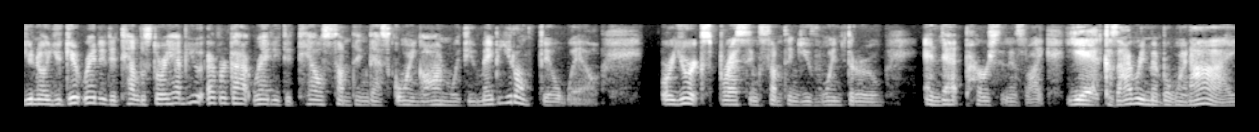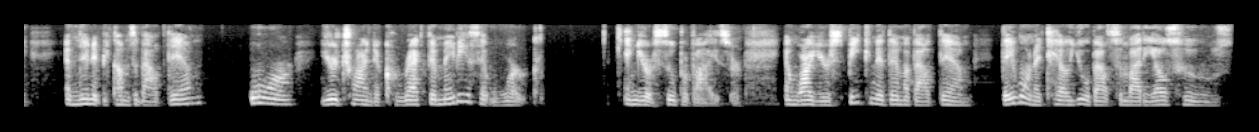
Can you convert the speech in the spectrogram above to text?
You know, you get ready to tell a story. Have you ever got ready to tell something that's going on with you? Maybe you don't feel well or you're expressing something you've went through and that person is like, "Yeah, cuz I remember when I," and then it becomes about them or you're trying to correct them. Maybe it's at work and you're a supervisor. And while you're speaking to them about them, they want to tell you about somebody else whose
